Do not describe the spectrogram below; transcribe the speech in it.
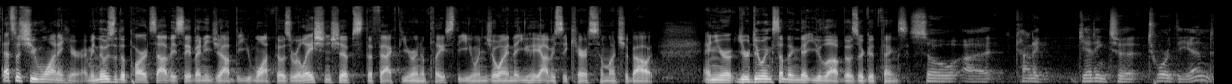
that's what you want to hear. I mean, those are the parts, obviously, of any job that you want. Those relationships, the fact that you're in a place that you enjoy and that you obviously care so much about, and you're you're doing something that you love. Those are good things. So, uh, kind of getting to toward the end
